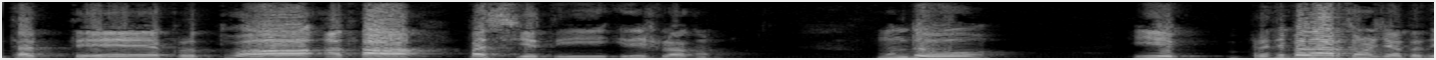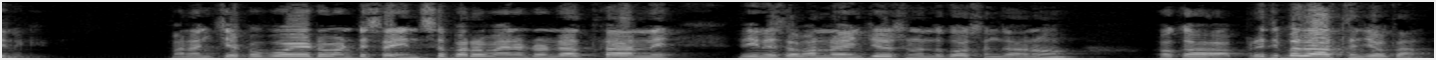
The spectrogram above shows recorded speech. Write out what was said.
ధత్తే కృత్వా అథ పశ్యతి ఇది శ్లోకం. ముందు ఈ ప్రతిపదార్థం చేత దీనికి. మనం చెప్పబోయేటువంటి సైన్స్ పరమైనటువంటి అర్థాన్ని దీన్ని సమన్వయం చేసినందుకోసం గాను ఒక ప్రతిపదార్థం చెబుతాను.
